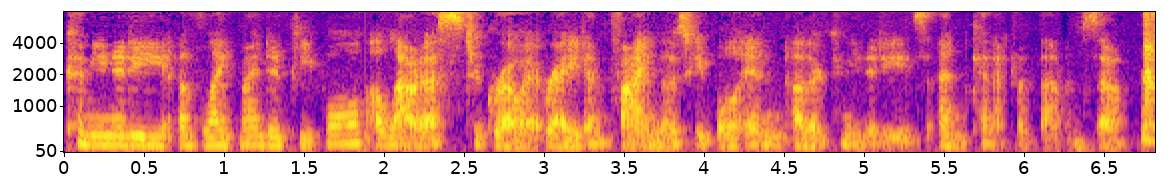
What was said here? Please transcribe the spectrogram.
community of like-minded people allowed us to grow it right and find those people in other communities and connect with them so.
